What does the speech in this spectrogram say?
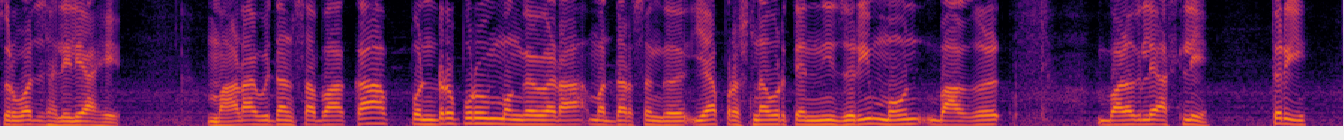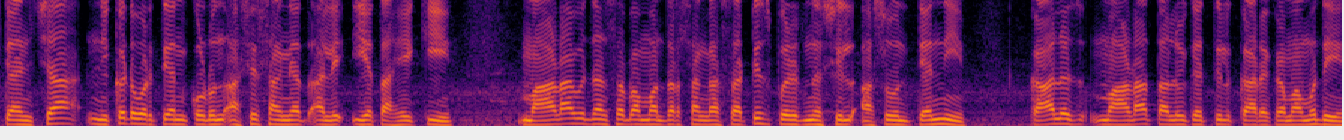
सुरुवात झालेली आहे. म्हाडा विधानसभा का पंढरपूर मंगळवेढा मतदारसंघ या प्रश्नावर त्यांनी जरी मौन बागळ बाळगले असले तरी त्यांच्या निकटवर्तीयांकडून असे सांगण्यात आले येत आहे की म्हाडा विधानसभा मतदारसंघासाठीच प्रयत्नशील असून त्यांनी कालच म्हाडा तालुक्यातील कार्यक्रमामध्ये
